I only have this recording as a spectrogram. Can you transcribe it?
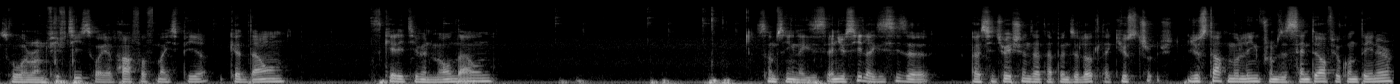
So around 50, so I have half of my sphere cut down, scale it even more down, something like this. And you see like this is a, a situation that happens a lot, like you, you start modeling from the center of your container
